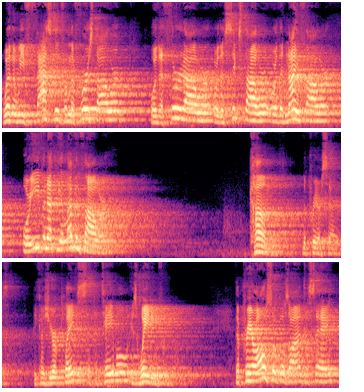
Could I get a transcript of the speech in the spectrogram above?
whether we've fasted from the first hour, or the third hour, or the sixth hour, or the ninth hour, or even at the 11th hour, come, the prayer says, because your place at the table is waiting for you. The prayer also goes on to say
